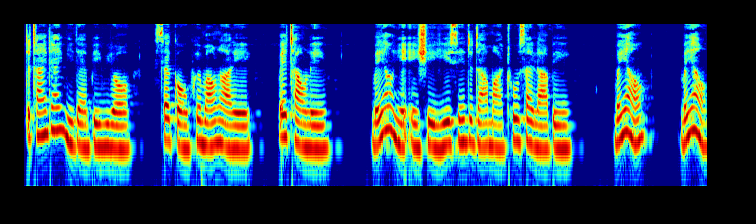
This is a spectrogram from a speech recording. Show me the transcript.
တထိုင်းတိုင်းမြည်တမ်းပြီးပြီးတော့စက်ကုံဖွင့်မောင်းလာတဲ့ပဲထောင်လေးမဲအောင်ရဲ့အိမ်ရှိရေစင်းတံမှာထိုးဆိုင်လာပြီးမဲအောင်မဲအောင်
